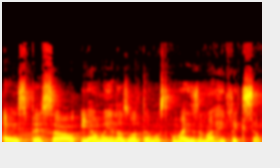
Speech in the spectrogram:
É isso, pessoal, e amanhã nós voltamos com mais uma reflexão.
